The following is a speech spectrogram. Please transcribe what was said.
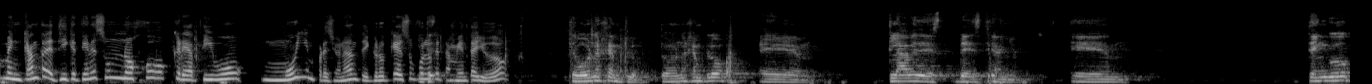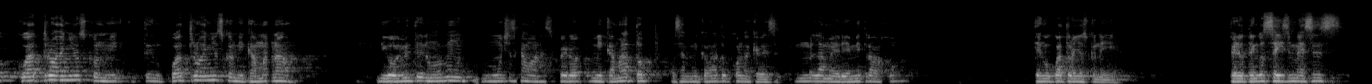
me encanta de ti, que tienes un ojo creativo muy impresionante y creo que eso fue lo que también te ayudó. Te voy a un ejemplo, te voy a un ejemplo eh, clave de, este año. Eh, tengo cuatro años con mi, cuatro años con mi cámara digo, obviamente no muchas cámaras, pero mi cámara top, o sea, mi cámara top con la que ves la mayoría de mi trabajo, tengo cuatro años con ella. Pero tengo seis meses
